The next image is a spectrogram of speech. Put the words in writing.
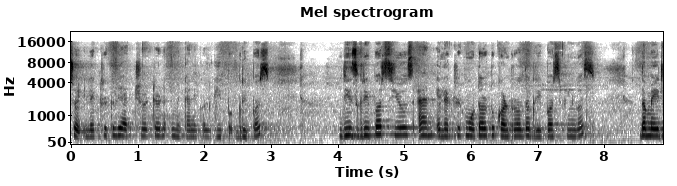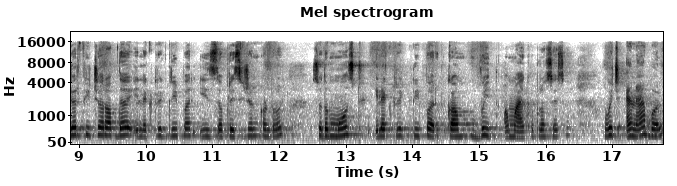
so electrically actuated mechanical grip- grippers. These grippers use an electric motor to control the gripper's fingers. The major feature of the electric gripper is the precision control. So the most electric gripper come with a microprocessor which enable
